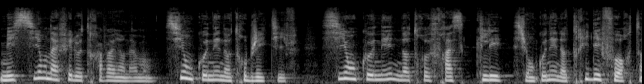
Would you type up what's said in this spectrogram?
Mais si on a fait le travail en amont, si on connaît notre objectif, si on connaît notre phrase clé, si on connaît notre idée forte,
